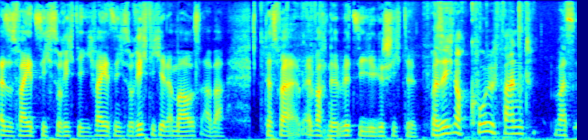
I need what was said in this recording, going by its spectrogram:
also es war jetzt nicht so richtig, ich war jetzt nicht so richtig in der Maus, aber das war einfach eine witzige Geschichte. Was ich noch cool fand, was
